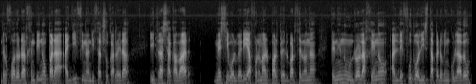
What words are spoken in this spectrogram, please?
del jugador argentino, para allí finalizar su carrera y tras acabar Messi volvería a formar parte del Barcelona teniendo un rol ajeno al de futbolista pero vinculado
